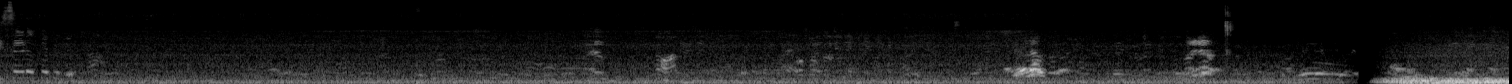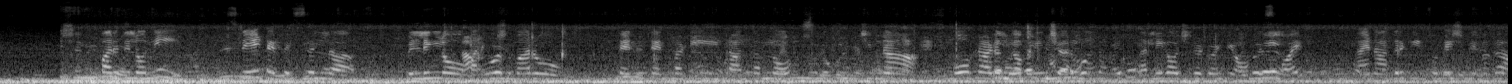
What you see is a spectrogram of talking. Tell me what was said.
సైడ్ స్టేషన్ పరిధిలోని స్టేట్ ఎఫ్ఎస్ఎల్ బిల్డింగ్లో మనకి సుమారు టెన్ టెన్ థర్టీ ప్రాంతంలో చిన్న స్మోక్ రావడం గమనించారు అర్లీగా వచ్చినటువంటి ఆఫీస్ బాయ్ ఆయన అందరికి ఇన్ఫర్మేషన్ ఇవ్వగా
